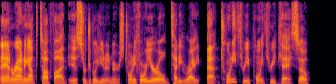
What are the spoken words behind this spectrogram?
And rounding out the top five is surgical unit nurse, 24 year old Teddy Wright at 23.3K. So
